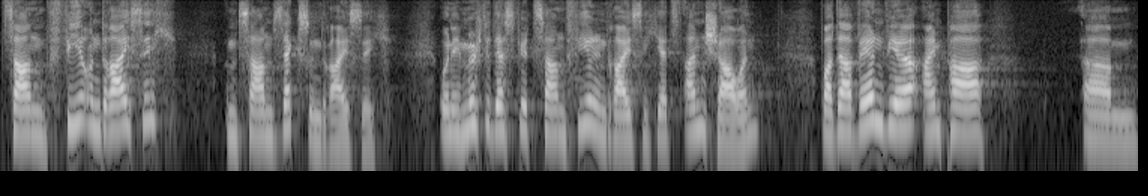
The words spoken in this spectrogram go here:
Psalm 34 und Psalm 36. Und ich möchte, dass wir Psalm 34 jetzt anschauen, weil da werden wir ein paar ähm,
